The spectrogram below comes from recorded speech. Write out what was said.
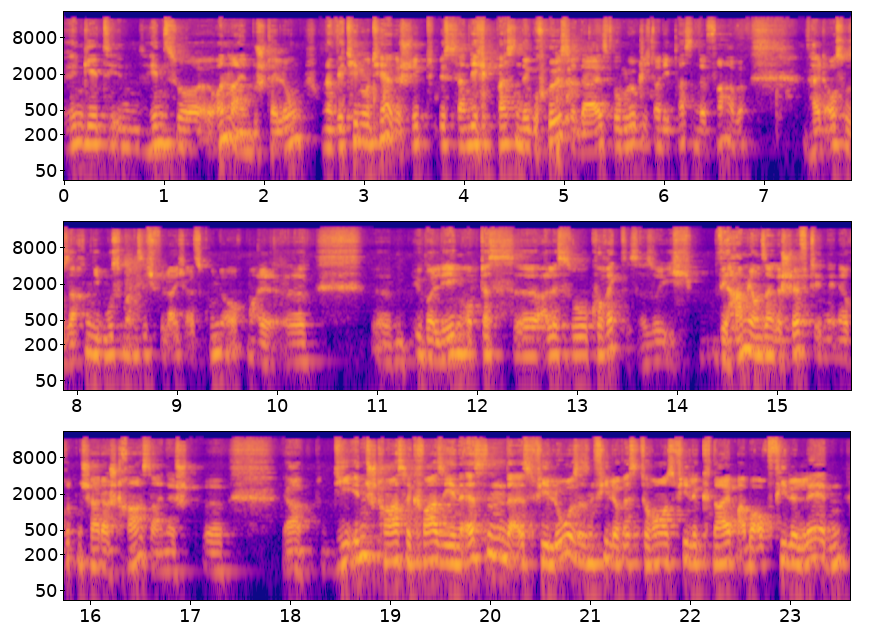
hingeht in, hin zur Online-Bestellung und dann wird hin und her geschickt, bis dann die passende Größe da ist, womöglich noch die passende Farbe. Und halt auch so Sachen, die muss man sich vielleicht als Kunde auch mal äh, äh, überlegen, ob das äh, alles so korrekt ist. Also ich, wir haben ja unser Geschäft in, in der Rüttenscheider Straße, eine äh, ja, die Innenstraße quasi in Essen, da ist viel los, es sind viele Restaurants, viele Kneipen, aber auch viele Läden.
